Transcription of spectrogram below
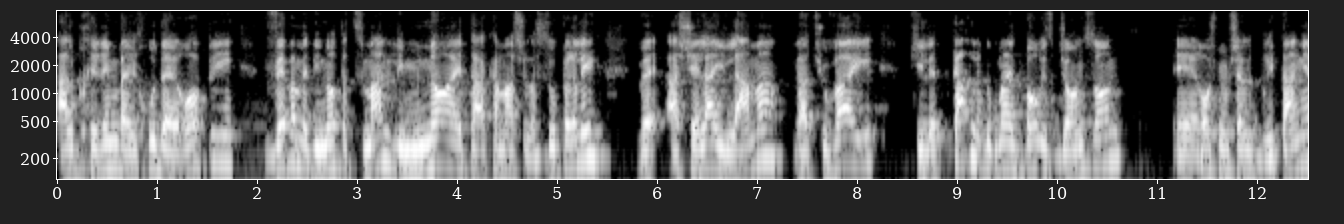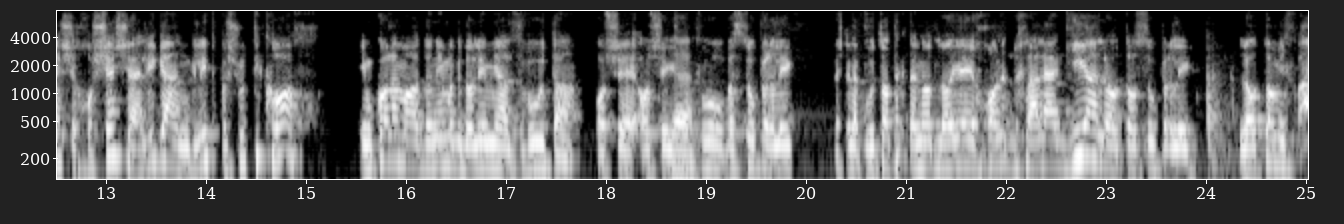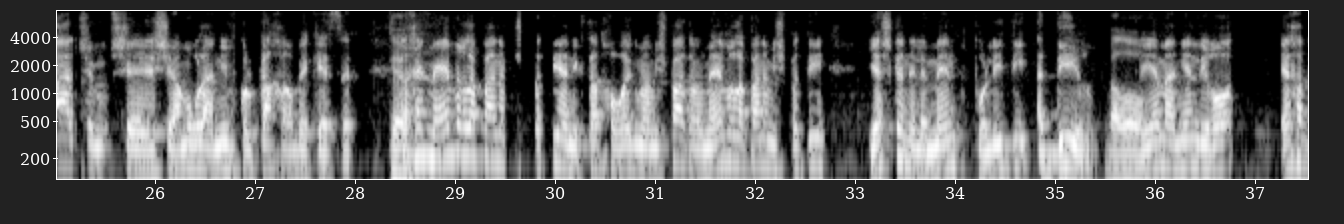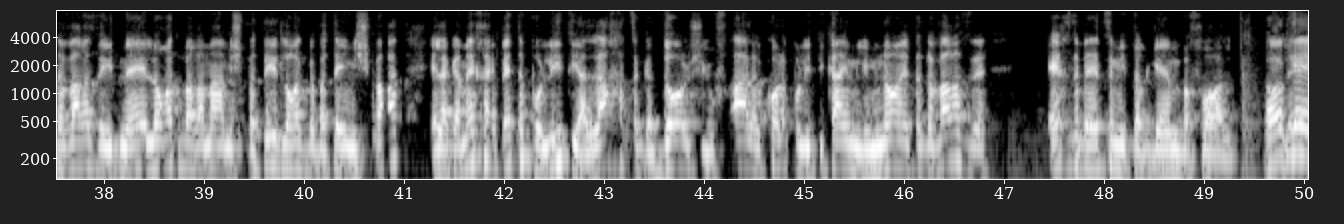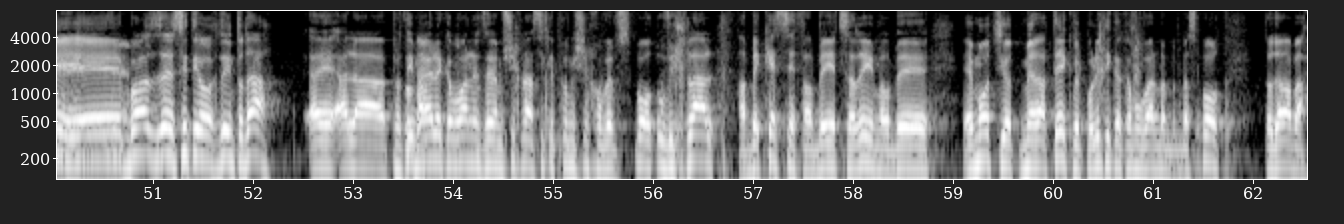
על בכירים באיחוד האירופי ובמדינות עצמן למנוע את ההקמה של הסופר ליג, והשאלה היא למה, והתשובה היא, כי קח לדוגמה את בוריס ג'ונסון, אה, ראש ממשלת בריטניה, שחושש שהליגה האנגלית פשוט תקרוס אם כל המועדונים הגדולים יעזבו אותה, או, ש, או שישתתפו בסופר ליג, ושלקבוצות הקטנות לא יהיה יכולת בכלל להגיע לאותו סופר ליג, לאותו מפעל ש, ש, שאמור להניב כל כך הרבה כסף. כן. ולכן מעבר לפן המשפטי, אני קצת חורג מהמשפט, אבל מעבר לפן המשפטי, יש כאן אלמנט פוליטי אדיר. ברור. ויהיה מעניין לראות איך הדבר הזה יתנהל לא רק ברמה המשפטית, לא רק בבתי משפט, אלא גם איך ההיבט הפוליטי, הלחץ הגדול שיופעל על כל הפוליטיקאים למנוע את הדבר הזה, איך זה בעצם יתרגם בפועל. אוקיי, ל- אה, בועז אה, סיטי, עורך דין, תודה. אה, על הפרטים תודה. האלה, כמובן, זה ימשיך להעסיק את כל מי שחובב ספורט, ובכלל, הרבה כסף, הרבה יצרים, הרבה אמוציות, מרתק, ופוליטיקה כמובן בספורט. תודה רבה.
